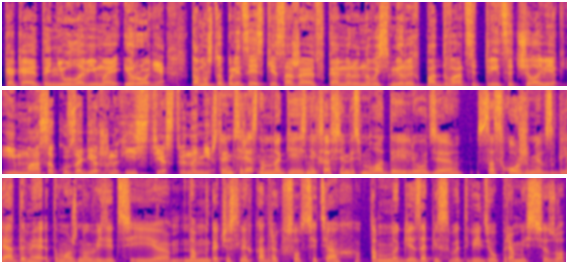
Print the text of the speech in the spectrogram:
какая-то неуловимая ирония. Потому что полицейские сажают в камеры на восьмерых по 20-30 человек, и масок у задержанных, естественно, нет. Что интересно, многие из них совсем ведь молодые люди, со схожими взглядами. Это можно увидеть и э, на многочисленных кадрах в соцсетях. Там многие записывают видео прямо из СИЗО.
